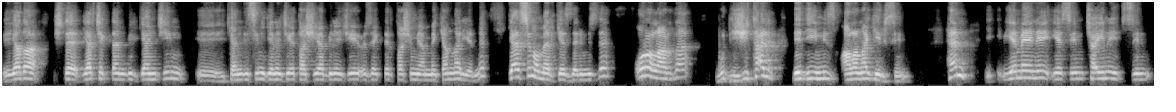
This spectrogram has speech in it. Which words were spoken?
e, ya da işte gerçekten bir gencin e, kendisini geleceğe taşıyabileceği özellikleri taşımayan mekanlar yerine gelsin o merkezlerimizde oralarda bu dijital dediğimiz alana girsin. Hem yemeğini yesin, çayını içsin,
